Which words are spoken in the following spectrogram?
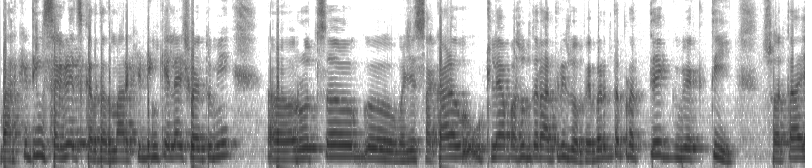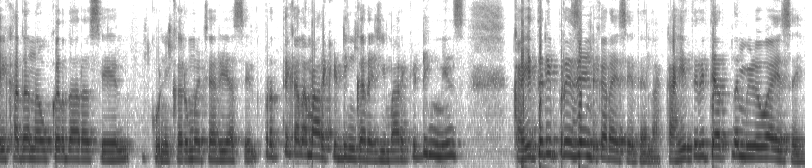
मार्केटिंग सगळेच करतात. मार्केटिंग केल्याशिवाय तुम्ही रोजचं म्हणजे सकाळ उठल्यापासून तर रात्री झोपेपर्यंत प्रत्येक व्यक्ती स्वतः एखादा नोकरदार असेल कोणी कर्मचारी असेल प्रत्येकाला मार्केटिंग करायची. मार्केटिंग मीन्स काहीतरी प्रेझेंट करायचं आहे त्याला. काहीतरी त्यातनं मिळवायचं आहे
